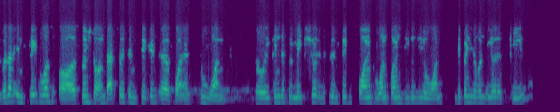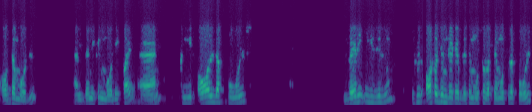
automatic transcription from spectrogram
Because that inflate was uh, switched on, that's why it's inflated uh, point to one. So you can just make sure this is inflated point one, point zero zero one, depending upon your scale of the model. And then you can modify and create all the folds very easily. It will auto-generate everything, most of the most of the folds.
